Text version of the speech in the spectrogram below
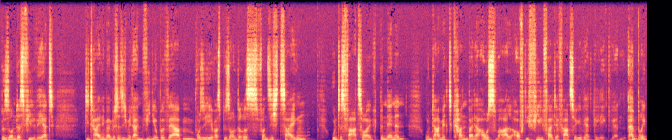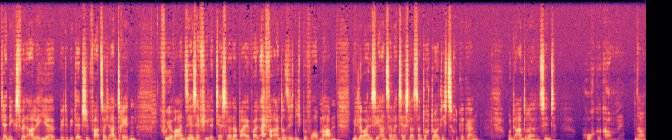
besonders viel Wert. Die Teilnehmer müssen sich mit einem Video bewerben, wo sie hier was Besonderes von sich zeigen und das Fahrzeug benennen. Und damit kann bei der Auswahl auf die Vielfalt der Fahrzeuge Wert gelegt werden. Bringt ja nichts, wenn alle hier mit dem identischen Fahrzeug antreten. Früher waren sehr, sehr viele Tesla dabei, weil einfach andere sich nicht beworben haben. Mittlerweile ist die Anzahl an Teslas dann doch deutlich zurückgegangen und andere sind hochgekommen. Na?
